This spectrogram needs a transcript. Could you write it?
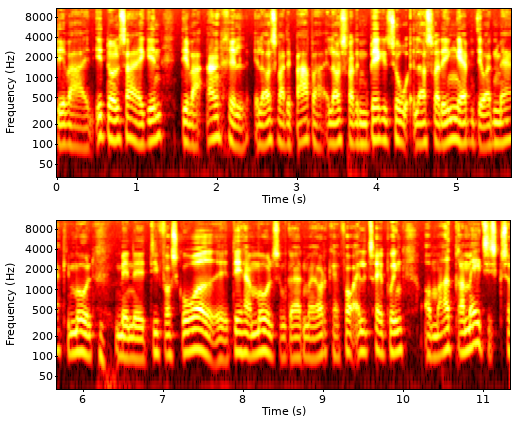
det var en 1-0 sejr igen, det var Angel, eller også var det Baba, eller også var det med begge to, eller også var det ingen af dem. Det var et mærkeligt mål, men øh, de får scoret øh, det her mål, som gør, at Mallorca får alle tre point, og meget dramatisk, så,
